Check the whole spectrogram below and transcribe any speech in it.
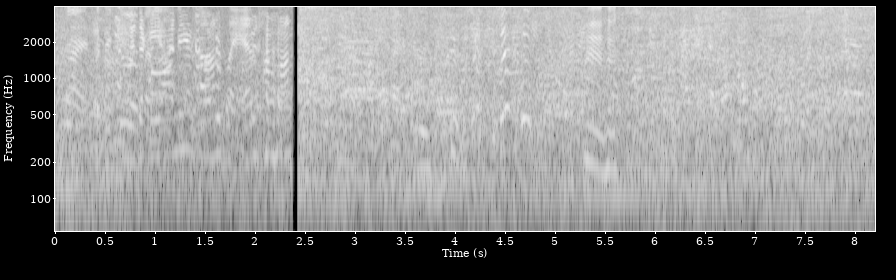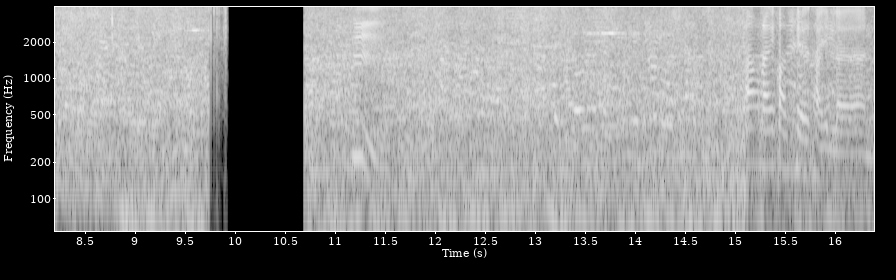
ใช่แต่จักรยานนี่เขาไปแหวนทำนั้นอืมฮึอืมตั้งไรคอนเทนต์ไทยแลนด์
